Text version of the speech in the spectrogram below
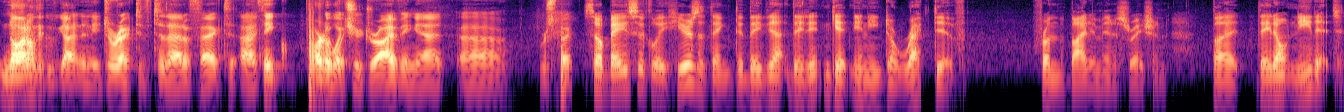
no, I don't think we've gotten any directive to that effect. I think part of what you're driving at, uh, respect. So basically, here's the thing: did they they didn't get any directive from the Biden administration, but they don't need it.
